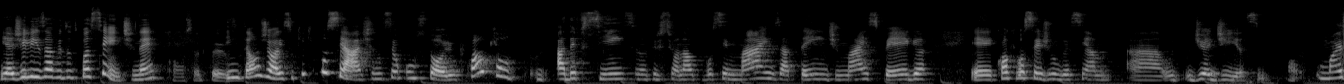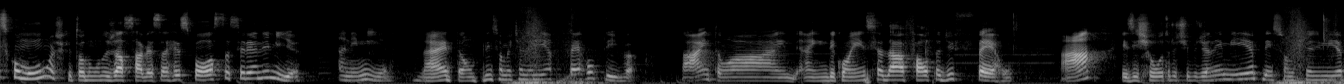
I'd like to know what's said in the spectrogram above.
e agiliza a vida do paciente, né? Com certeza. Então, Joyce, o que, que você acha no seu consultório? Qual que é o- a deficiência nutricional que você mais atende, mais pega? É, qual que você julga, assim, a- a- o, dia a dia, assim? O mais comum, acho que todo mundo já sabe essa resposta, seria anemia. Anemia? né? Então, principalmente anemia ferropriva, tá? Então, a, a da falta de ferro, tá? Existe outro tipo de anemia, principalmente anemia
